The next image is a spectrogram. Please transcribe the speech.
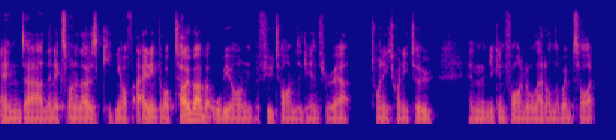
And uh, the next one of those kicking off 18th of October, but we'll be on a few times again throughout 2022 and you can find all that on the website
